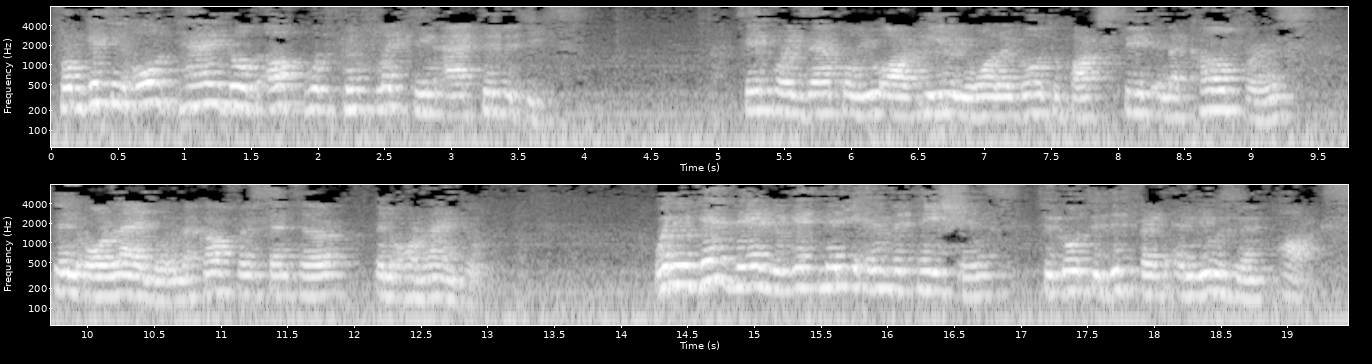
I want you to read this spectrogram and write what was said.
from getting all tangled up with conflicting activities. Say, for example, you are here, you want to go to participate in a conference in Orlando, in the conference center in Orlando. When you get there, you get many invitations to go to different amusement parks.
